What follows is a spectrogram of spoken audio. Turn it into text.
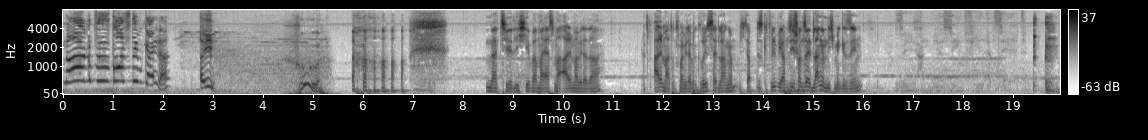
Nachts ist trotzdem geiler. Ey! Puh. Natürlich, hier war mal erstmal Alma wieder da. Alma hat uns mal wieder begrüßt seit langem. Ich habe das Gefühl, wir haben sie schon seit langem nicht mehr gesehen. Sie hat mir sehr viel erzählt.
